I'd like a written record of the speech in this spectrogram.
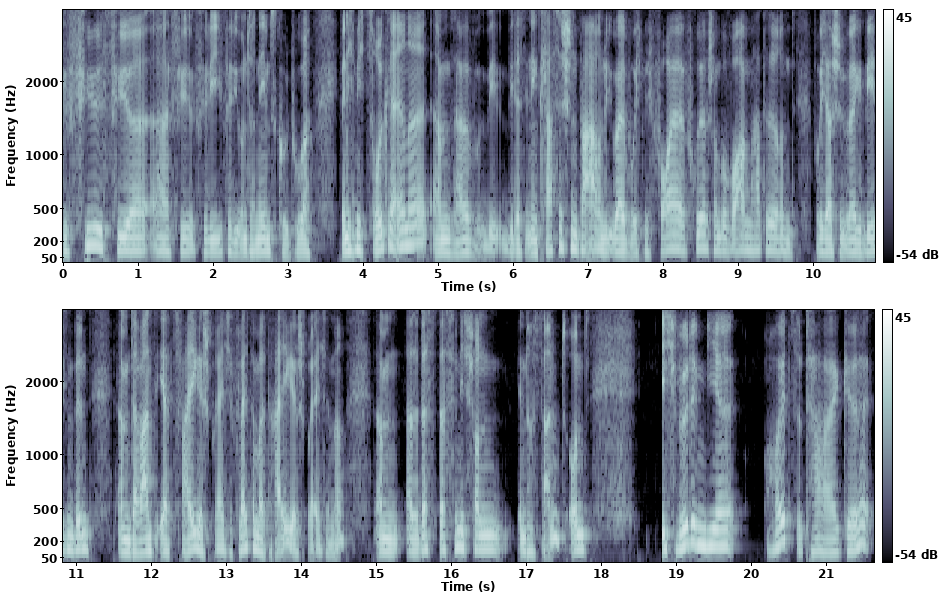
Gefühl für, äh, für, für, die, für die Unternehmenskultur. Wenn ich mich zurückerinnere, ähm, wie, wie das in den klassischen war und überall, wo ich mich vorher, früher schon beworben hatte und wo ich auch schon überall gewesen bin, ähm, da waren es eher zwei Gespräche, vielleicht auch mal drei Gespräche. Ne? Ähm, also das, das finde ich schon interessant und ich würde mir heutzutage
